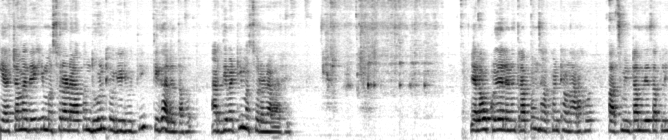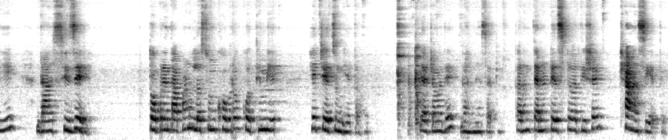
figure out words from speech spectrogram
याच्यामध्ये ही मसुरा डाळ आपण धुवून ठेवलेली होती ती घालत आहोत. अर्धी वाटी मसुरा डाळ आहे. याला उकळी आल्यानंतर आपण झाकण ठेवणार आहोत. पाच मिनटामध्येच आपली ही डाळ शिजेल. तोपर्यंत आपण लसूण खोबरं कोथिंबीर हे चेचून घेत आहोत. याच्यामध्ये घालण्यासाठी. कारण त्यानं टेस्ट अतिशय छान अशी येते.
